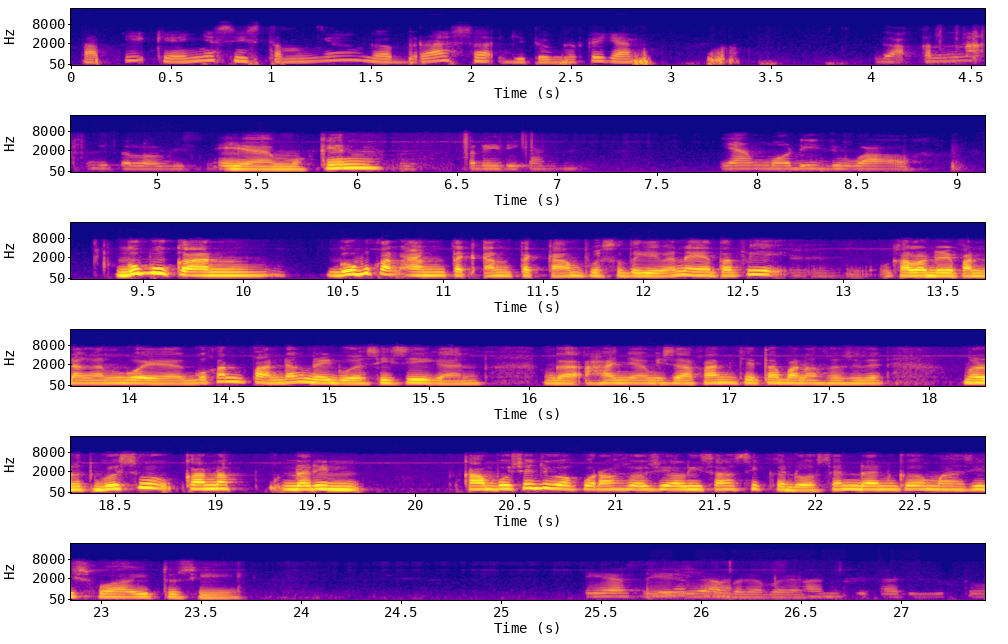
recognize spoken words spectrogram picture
Tapi kayaknya sistemnya nggak berasa gitu, ngerti kan? Nggak kena gitu loh bisnis. Iya mungkin bisnis pendidikan yang mau dijual. gue bukan gue bukan antek-antek kampus atau gimana ya tapi Mm-mm. kalau dari pandangan gue ya gue kan pandang dari dua sisi kan nggak hanya misalkan kita pandang satu sisi menurut gue tuh karena dari kampusnya juga kurang sosialisasi ke dosen dan ke mahasiswa itu sih Iya sih, Iya, iya benar-benar. Tadi itu.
